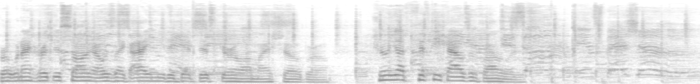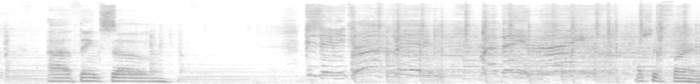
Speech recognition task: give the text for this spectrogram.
Bro, when I heard this song, I was like, I need to get this girl on my show, bro. She only got 50,000 followers. I think so. That shit's fire.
